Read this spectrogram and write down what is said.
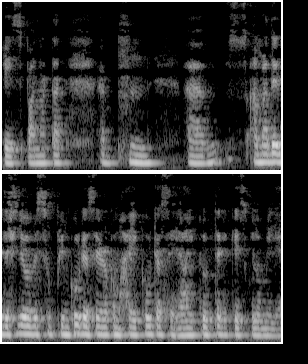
কেস পান। অর্থাৎ আমাদের দেশে যেভাবে সুপ্রিম কোর্ট আছে, এরকম হাইকোর্ট আছে হাইকোর্ট থেকে কেসগুলো মিলে।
